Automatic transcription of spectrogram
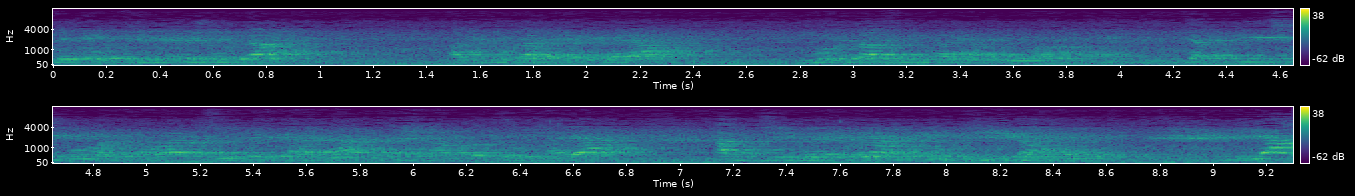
लेकिन फिर भी जुमला अधूरा रह गया, मुर्दा ज़िंदा नहीं हुआ जब तीसरी मरतबा रसूल के कायनात ने हाथों से उठाया, अब जिब्राइल अमीन भी आए या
